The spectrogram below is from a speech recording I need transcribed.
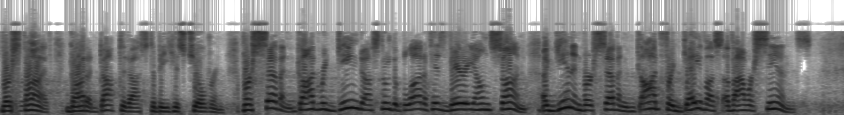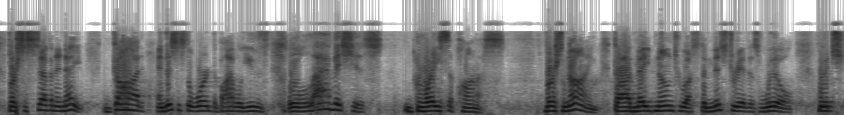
Verse 5, God adopted us to be His children. Verse 7, God redeemed us through the blood of His very own Son. Again in verse 7, God forgave us of our sins. Verses 7 and 8, God, and this is the word the Bible uses, lavishes grace upon us. Verse 9, God made known to us the mystery of His will, which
